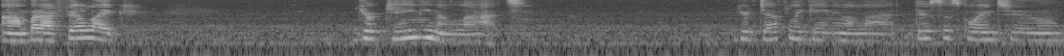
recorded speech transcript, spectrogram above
Um, but I feel like you're gaining a lot. You're definitely gaining a lot. This is going to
